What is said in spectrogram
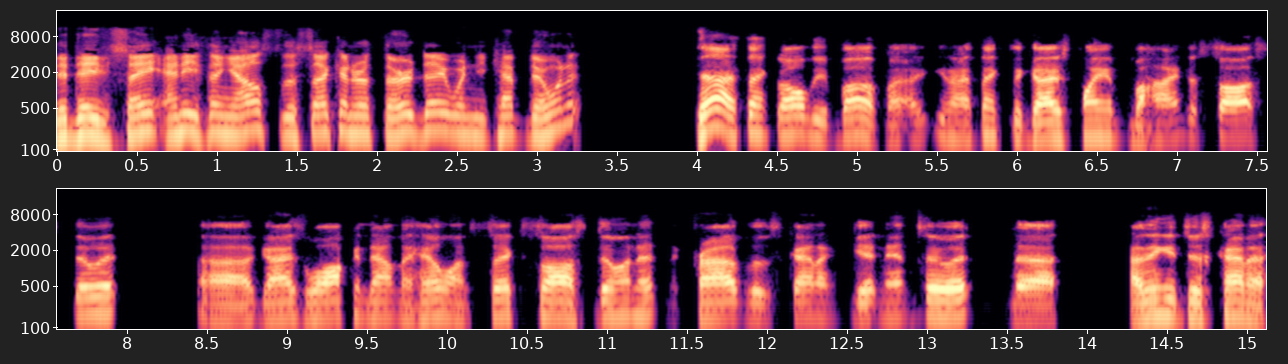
did they say anything else the second or third day when you kept doing it? Yeah, I think all the above. I, you know, I think the guys playing behind us saw us do it. Uh, guys walking down the hill on six saw us doing it, and the crowd was kind of getting into it. And, uh, I think it just kind of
